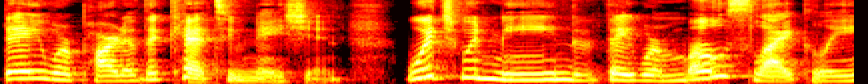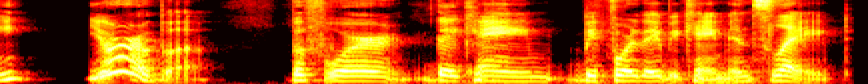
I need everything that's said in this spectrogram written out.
they were part of the Ketu Nation, which would mean that they were most likely Yoruba before they came, before they became enslaved.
